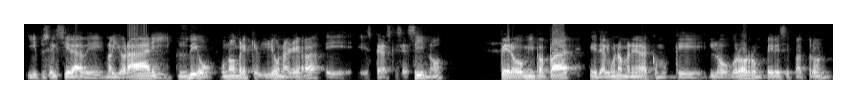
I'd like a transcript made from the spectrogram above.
y pues él sí era de no llorar y pues digo, un hombre que vivió una guerra, eh, esperas que sea así, ¿no? Pero mi papá eh, de alguna manera como que logró romper ese patrón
